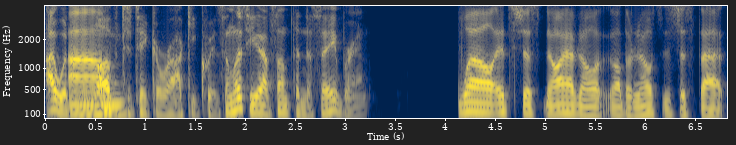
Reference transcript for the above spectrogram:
I would Um, love to take a Rocky quiz, unless you have something to say, Brent. Well, it's just no, I have no other notes. It's just that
